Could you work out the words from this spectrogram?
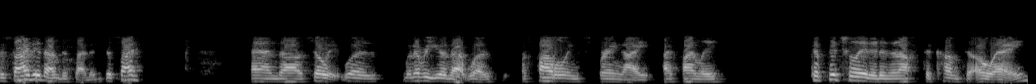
decided, undecided, decided, and uh, so it was whatever year that was. The following spring, I I finally capitulated enough to come to OA.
